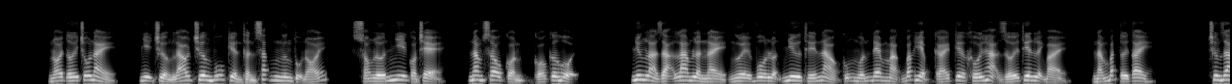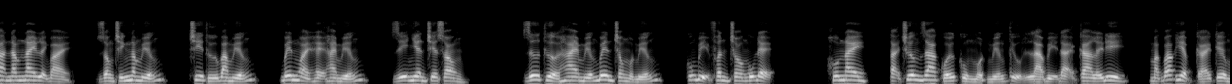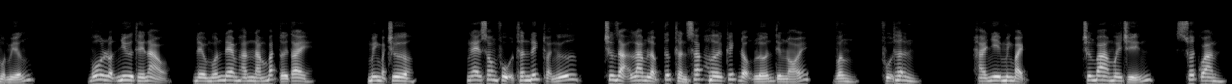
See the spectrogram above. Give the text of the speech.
Nói tới chỗ này, nhị trưởng lão Trương Vũ Kiền thần sắc ngưng tụ nói, sóng lớn nhi còn trẻ, năm sau còn có cơ hội. Nhưng là Dạ Lam lần này, người vô luận như thế nào cũng muốn đem Mạc Bắc Hiệp cái kia khối hạ giới thiên lệnh bài nắm bắt tới tay. Trương gia năm nay lệnh bài, dòng chính năm miếng, chi thứ ba miếng, bên ngoài hệ hai miếng, dĩ nhiên chia xong. Dư thừa hai miếng bên trong một miếng, cũng bị phân cho ngũ đệ. Hôm nay, tại trương gia cuối cùng một miếng tiểu là bị đại ca lấy đi, mặc bác hiệp cái kia một miếng. Vô luận như thế nào, đều muốn đem hắn nắm bắt tới tay. Minh bạch chưa? Nghe xong phụ thân đích thoại ngữ, Trương Dạ Lam lập tức thần sắc hơi kích động lớn tiếng nói, "Vâng, phụ thân." Hải Nhi minh bạch. Chương ba mươi chín xuất quan.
